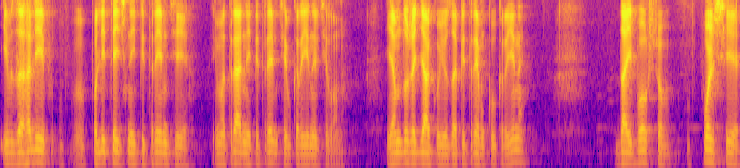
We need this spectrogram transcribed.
і взагалі в політичній підтримці і матеріальній підтримці України в цілому. Я вам дуже дякую за підтримку України. Дай Бог, щоб в Польщі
